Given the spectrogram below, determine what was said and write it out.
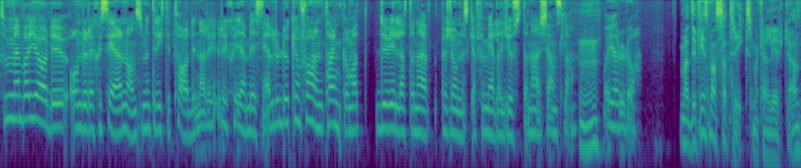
Så, men vad gör du om du regisserar någon som inte riktigt tar dina re- regianvisningar? Eller du kanske har en tanke om att du vill att den här personen ska förmedla just den här känslan. Vad gör du då? Men det finns massa tricks man kan lirka.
